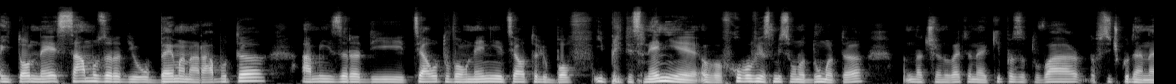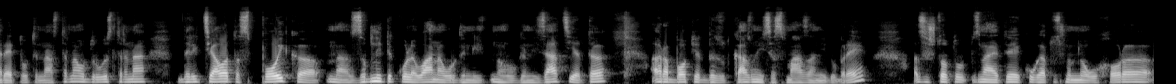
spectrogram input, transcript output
и то не е само заради обема на работа, ами заради цялото вълнение, цялата любов и притеснение в хубавия смисъл на думата на членовете на екипа за това всичко да е наред. От една страна, от друга страна дали цялата спойка на зъбните колела на, органи... на организацията работят безотказно и са смазани добре, защото знаете, когато сме много хора,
